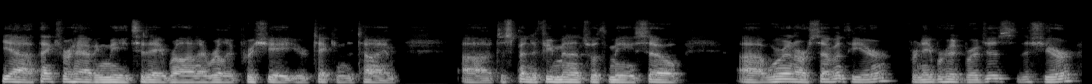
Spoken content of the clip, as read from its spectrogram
Yeah, thanks for having me today, Ron. I really appreciate your taking the time uh, to spend a few minutes with me. So, uh, we're in our seventh year for Neighborhood Bridges this year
